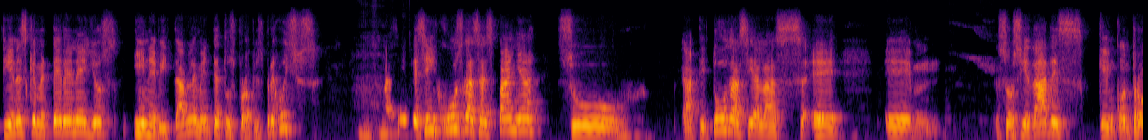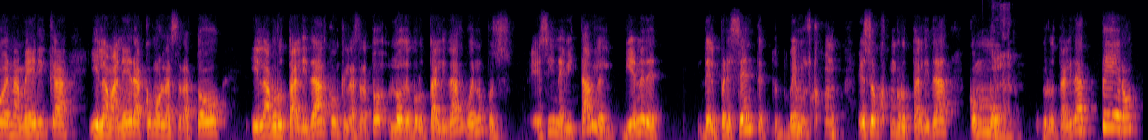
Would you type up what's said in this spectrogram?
tienes que meter en ellos inevitablemente tus propios prejuicios. Así que si juzgas a España, su actitud hacia las eh, em, sociedades que encontró en América y la manera como las trató y la brutalidad con que las trató, lo de brutalidad, bueno, pues es inevitable, viene de del presente. Vemos con eso con brutalidad, como brutalidad, pero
